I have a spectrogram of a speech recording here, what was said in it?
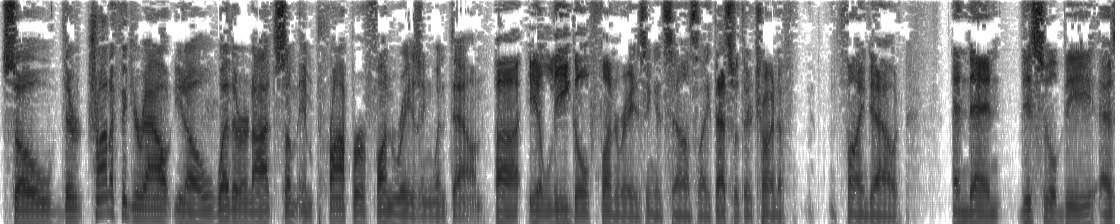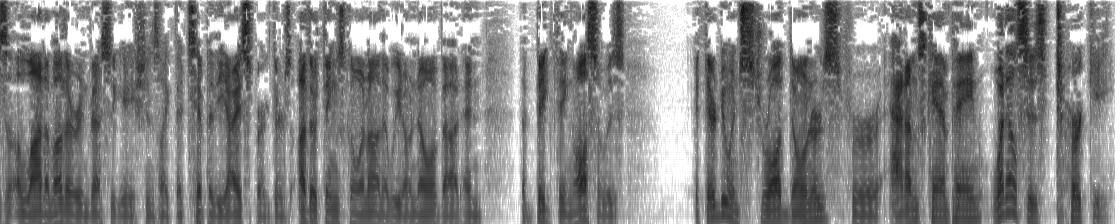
So they're trying to figure out, you know, whether or not some improper fundraising went down. Uh, illegal fundraising, it sounds like. That's what they're trying to f- find out. And then this will be, as a lot of other investigations, like the tip of the iceberg. There's other things going on that we don't know about. And the big thing also is if they're doing straw donors for Adams campaign, what else is Turkey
